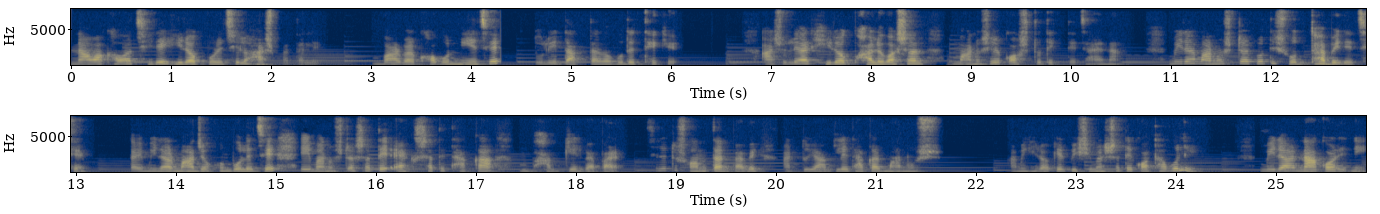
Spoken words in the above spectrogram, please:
নাওয়া খাওয়া ছেড়ে হীরক পড়েছিল হাসপাতালে। বারবার খবর নিয়েছে তুলির ডাক্তারবাবুদের থেকে। আসলে আর হীরক ভালোবাসার মানুষের কষ্ট দেখতে চায় না। মীরা মানুষটার প্রতি শ্রদ্ধা বেড়েছে। তাই মীরার মা যখন বলেছে এই মানুষটার সাথে একসাথে থাকা ভাগ্যের ব্যাপার, ছেলেটা সন্তান পাবে আর তুই আগলে থাকার মানুষ। আমি হীরকের পিসিমার সাথে কথা বলি? মীরা না করেনি।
